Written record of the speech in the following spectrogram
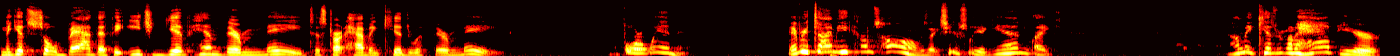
And it gets so bad that they each give him their maid to start having kids with their maid. Four women. Every time he comes home, he's like, seriously, again? Like, how many kids we're we going to have here?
